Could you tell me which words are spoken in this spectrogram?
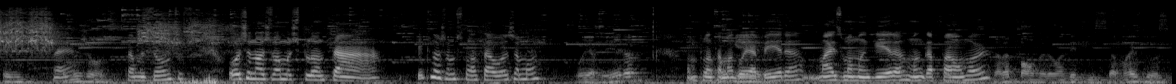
Sim, né? Estamos juntos. Estamos juntos. Hoje nós vamos plantar. O que, que nós vamos plantar hoje, amor? Goiabeira. Vamos plantar uma goiabeira, mais uma mangueira, manga palmer. Ela é palmer, é uma delícia, mais doce.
